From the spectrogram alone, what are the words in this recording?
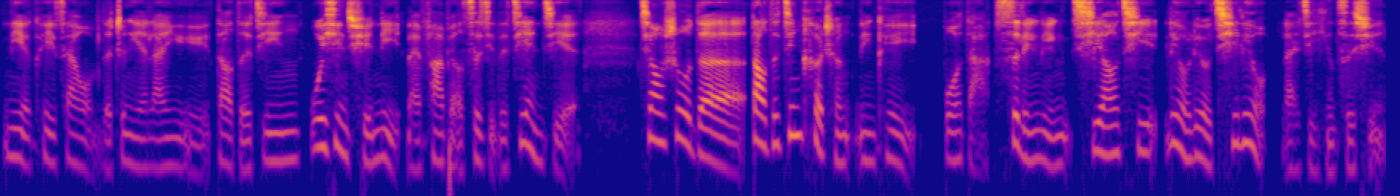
你也可以在我们的正言蓝语道德经微信群里来发表自己的见解。教授的道德经课程，您可以拨打四零零七幺七六六七六来进行咨询。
